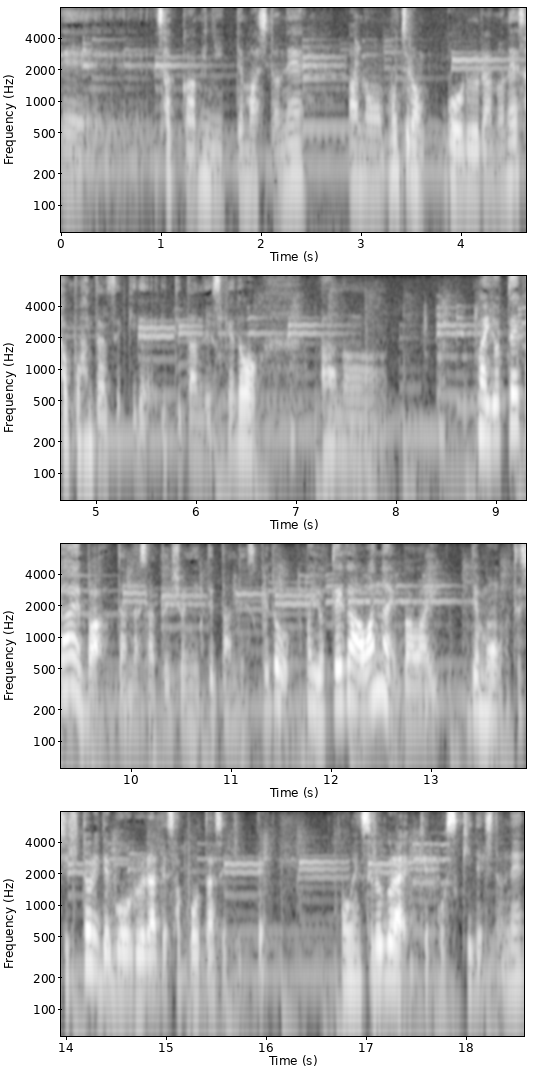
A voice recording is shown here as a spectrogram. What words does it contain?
えー、サッカー見に行ってましたね。あのもちろんゴール裏のねサポーター席で行ってたんですけどあの、まあ、予定が合えば旦那さんと一緒に行ってたんですけど、まあ、予定が合わない場合でも私一人でゴール裏でサポーター席って応援するぐらい結構好きでしたね。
